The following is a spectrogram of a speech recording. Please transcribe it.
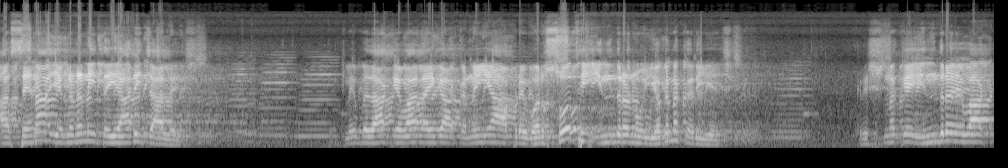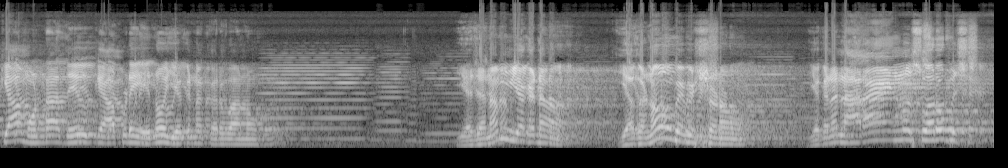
આ સેના યજ્ઞની તૈયારી ચાલે છે. એટલે બધા કહેવા લાગ્યા કનૈયા આપણે વર્ષોથી ઇન્દ્રનો યજ્ઞ કરીએ છીએ. કૃષ્ણ કે ઇન્દ્ર એવા ક્યાં મોટા દેવ કે આપણે એનો યજ્ઞ કરવાનો હોય? યજનમ યજ્ઞ, યજ્ઞો વિષ્ણુ યજ્ઞ નારાયણનું સ્વરૂપ છે.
